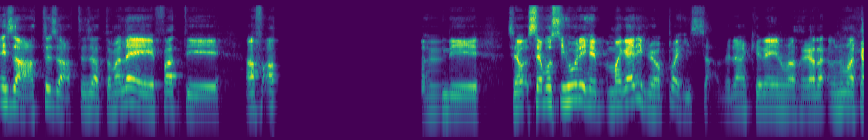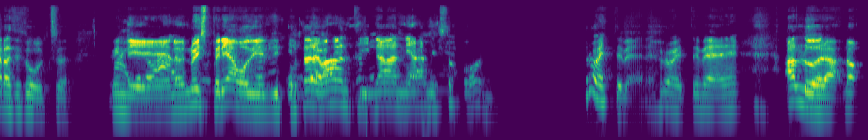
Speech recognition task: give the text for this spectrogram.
Esatto, esatto, esatto. Ma lei infatti ha, ha... quindi siamo, siamo, sicuri che magari prima o poi chissà, verrà anche lei in una, in una Karate Talks. Quindi noi, noi, speriamo di, di portare avanti in anni e anni sto forno. Promette bene, promette bene. Allora, no,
